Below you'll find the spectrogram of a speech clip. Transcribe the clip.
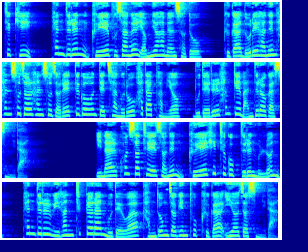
특히 팬들은 그의 부상을 염려하면서도 그가 노래하는 한 소절 한 소절의 뜨거운 떼창으로 화답하며 무대를 함께 만들어갔습니다. 이날 콘서트에서는 그의 히트곡들은 물론 팬들을 위한 특별한 무대와 감동적인 토크가 이어졌습니다.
